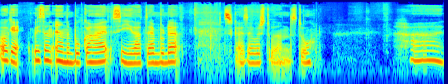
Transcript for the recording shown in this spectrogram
Ok, hvis den ene boka her sier at jeg burde Skal vi se, hvor sto den? Det sto her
